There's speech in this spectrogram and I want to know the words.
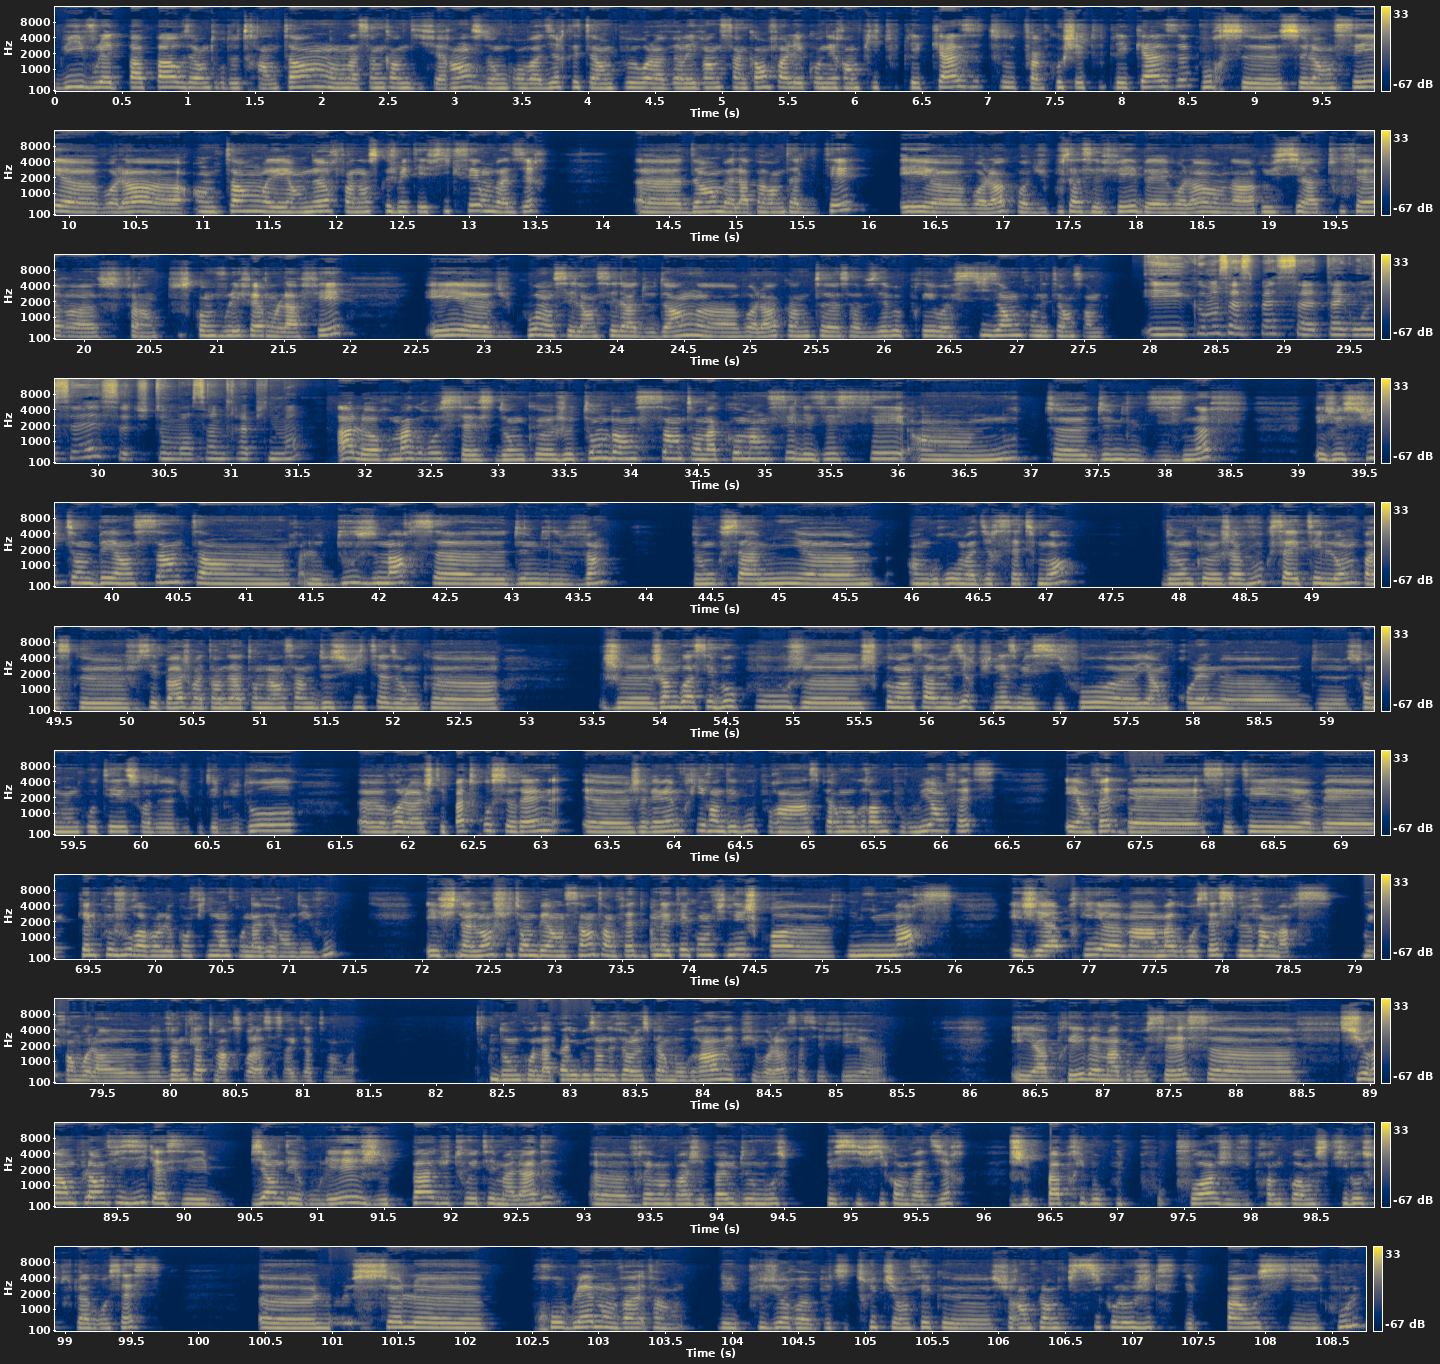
Lui, il voulait être papa aux alentours de 30 ans. On a 5 ans de différence, donc on va dire que c'était un peu voilà vers les 25 ans, fallait qu'on ait rempli toutes les cases, enfin coché toutes les cases pour se, se lancer euh, voilà en temps et en heure, enfin dans ce que je m'étais fixé, on va dire. Euh, dans bah, la parentalité. Et euh, voilà, quoi. Du coup, ça s'est fait. Ben voilà, on a réussi à tout faire. Euh, enfin, tout ce qu'on voulait faire, on l'a fait. Et du coup, on s'est lancé là-dedans, voilà, quand ça faisait à peu près ouais, six ans qu'on était ensemble. Et comment ça se passe ta grossesse? Tu tombes enceinte rapidement? Alors, ma grossesse, donc je tombe enceinte, on a commencé les essais en août 2019 et je suis tombée enceinte en, le 12 mars 2020. Donc, ça a mis en gros, on va dire, sept mois. Donc, j'avoue que ça a été long parce que je sais pas, je m'attendais à tomber enceinte de suite. Donc, j'angoissais beaucoup. Je, je, commençais à me dire, punaise, mais s'il faut, il y a un problème de soit de mon côté, soit du côté de Ludo. Euh, voilà, j'étais pas trop sereine. Euh, j'avais même pris rendez-vous pour un spermogramme pour lui en fait. Et en fait, ben, c'était euh, ben, quelques jours avant le confinement qu'on avait rendez-vous. Et finalement, je suis tombée enceinte. En fait, on été confinés, je crois, mi-mars, et j'ai appris ma, ma, grossesse le 20 mars. Oui, enfin voilà, 24 mars. Voilà, c'est ça exactement. Donc, on n'a pas eu besoin de faire le spermogramme, et puis voilà, ça s'est fait. Et après, ben, ma grossesse, sur un plan physique, elle s'est bien déroulé. J'ai pas du tout été malade, euh, vraiment pas. J'ai pas eu de mots spécifiques, on va dire. J'ai pas pris beaucoup de poids. J'ai dû prendre quoi 11 kilos sur toute la grossesse. Euh, le seul euh, problème, on va, enfin, il y a eu plusieurs petits trucs qui ont fait que sur un plan psychologique, c'était pas aussi cool.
